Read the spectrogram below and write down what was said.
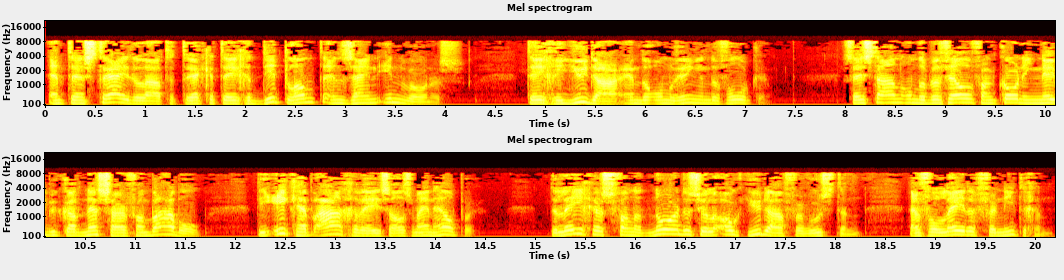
en ten strijde laten trekken tegen dit land en zijn inwoners, tegen Juda en de omringende volken. Zij staan onder bevel van koning Nebukadnessar van Babel, die ik heb aangewezen als mijn helper. De legers van het noorden zullen ook Juda verwoesten en volledig vernietigen.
